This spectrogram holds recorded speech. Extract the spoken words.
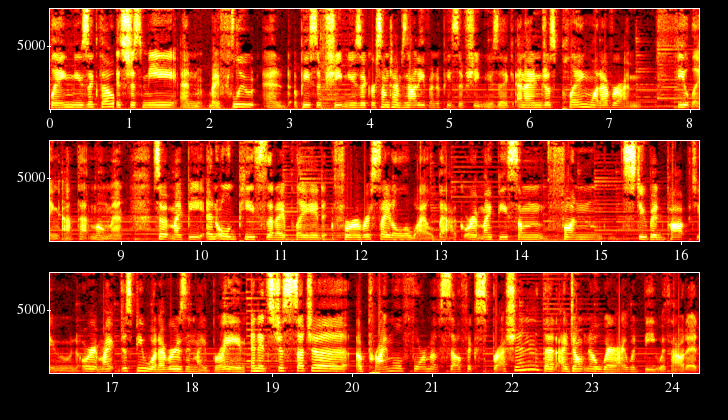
playing music though. It's just me and my flute and a piece of sheet music, or sometimes not even a piece of sheet music, and I'm just playing whatever I'm feeling at that moment. So it might be an old piece that I played for a recital a while back, or it might be some fun, stupid pop tune, or it might just be whatever's in my brain. And it's just such a, a primal form of self expression that I don't know where I would be without it.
